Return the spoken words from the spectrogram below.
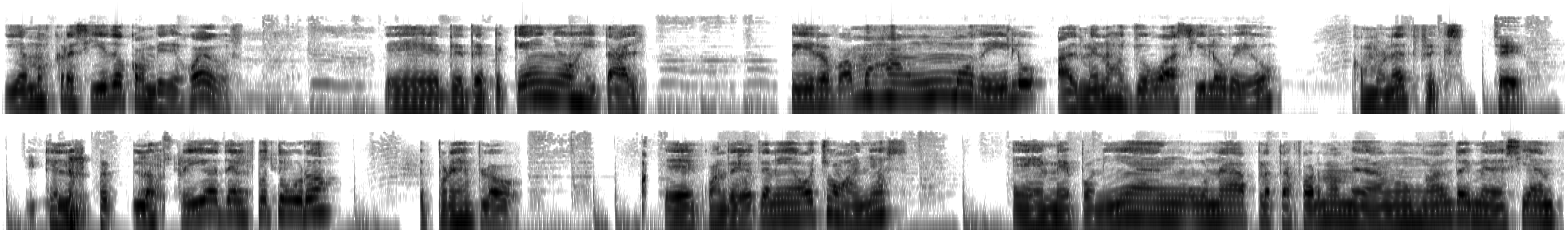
y hemos crecido con videojuegos eh, desde pequeños y tal. Pero vamos a un modelo, al menos yo así lo veo, como Netflix Sí. que los, los críos del futuro, por ejemplo, eh, cuando yo tenía 8 años, eh, me ponían una plataforma, me daban un mando y me decían,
